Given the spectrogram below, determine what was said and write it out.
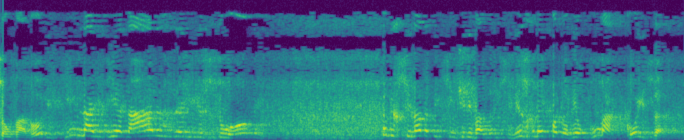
São valores inalienáveis do homem. Eu digo, se nada tem sentido e valor em si mesmo, como é que pode haver alguma coisa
